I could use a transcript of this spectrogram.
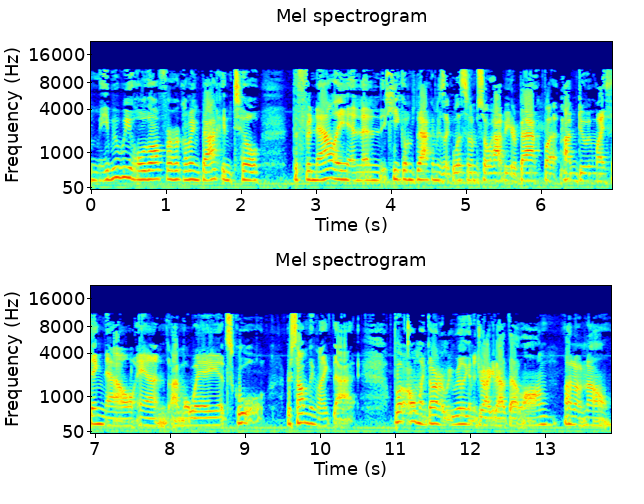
maybe we hold off for her coming back until the finale and then he comes back and he's like, listen, I'm so happy you're back, but I'm doing my thing now and I'm away at school or something like that. But oh my god, are we really going to drag it out that long? I don't know.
